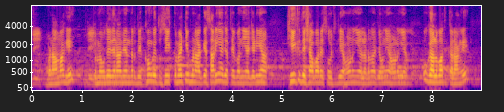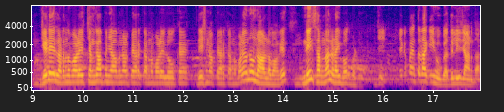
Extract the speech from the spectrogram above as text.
ਜੀ। ਬਣਾਵਾਂਗੇ ਕਿ ਮੈਂ ਉਹਦੇ ਦਿਨਾਂ ਦੇ ਅੰਦਰ ਦੇਖੋਗੇ ਤੁਸੀਂ ਇੱਕ ਕਮੇਟੀ ਬਣਾ ਕੇ ਸਾਰੀਆਂ ਜਥੇਬੰਦੀਆਂ ਜਿਹੜੀਆਂ ਠੀਕ ਦਿਸ਼ਾ ਬਾਰੇ ਸੋਚਦੀਆਂ ਹੋਣਗੀਆਂ ਲੜਨਾ ਚਾਹੁੰਦੀਆਂ ਹੋਣਗੀਆਂ ਉਹ ਗੱਲਬਾਤ ਕਰਾਂਗੇ। ਜਿਹੜੇ ਲੜਨ ਵਾਲੇ ਚੰਗਾ ਪੰਜਾਬ ਨਾਲ ਪਿਆਰ ਕਰਨ ਵਾਲੇ ਲੋਕ ਹੈ ਦੇਸ਼ ਨਾਲ ਪਿਆਰ ਕਰਨ ਵਾਲੇ ਉਹਨਾਂ ਨੂੰ ਨਾਲ ਲਵਾਂਗੇ। ਨਹੀਂ ਸਰਨਾ ਲੜਾਈ ਬਹੁਤ ਵੱਡੀ ਹੈ। ਜੀ ਇੱਕ ਪੈਂਤੜਾ ਕੀ ਹੋਊਗਾ ਦਿੱਲੀ ਜਾਣ ਦਾ?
